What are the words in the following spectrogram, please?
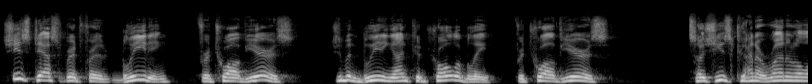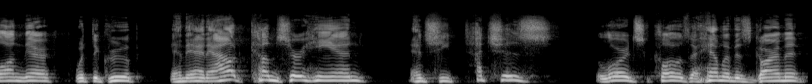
She's desperate for bleeding for 12 years. She's been bleeding uncontrollably for 12 years. So she's kind of running along there with the group, and then out comes her hand and she touches the Lord's clothes, the hem of his garment.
